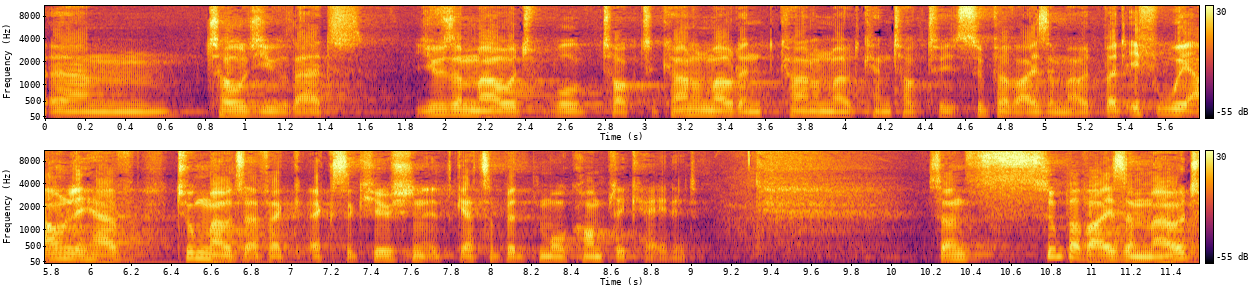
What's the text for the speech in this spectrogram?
um, told you that user mode will talk to kernel mode and kernel mode can talk to supervisor mode. But if we only have two modes of execution, it gets a bit more complicated. So in supervisor mode,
